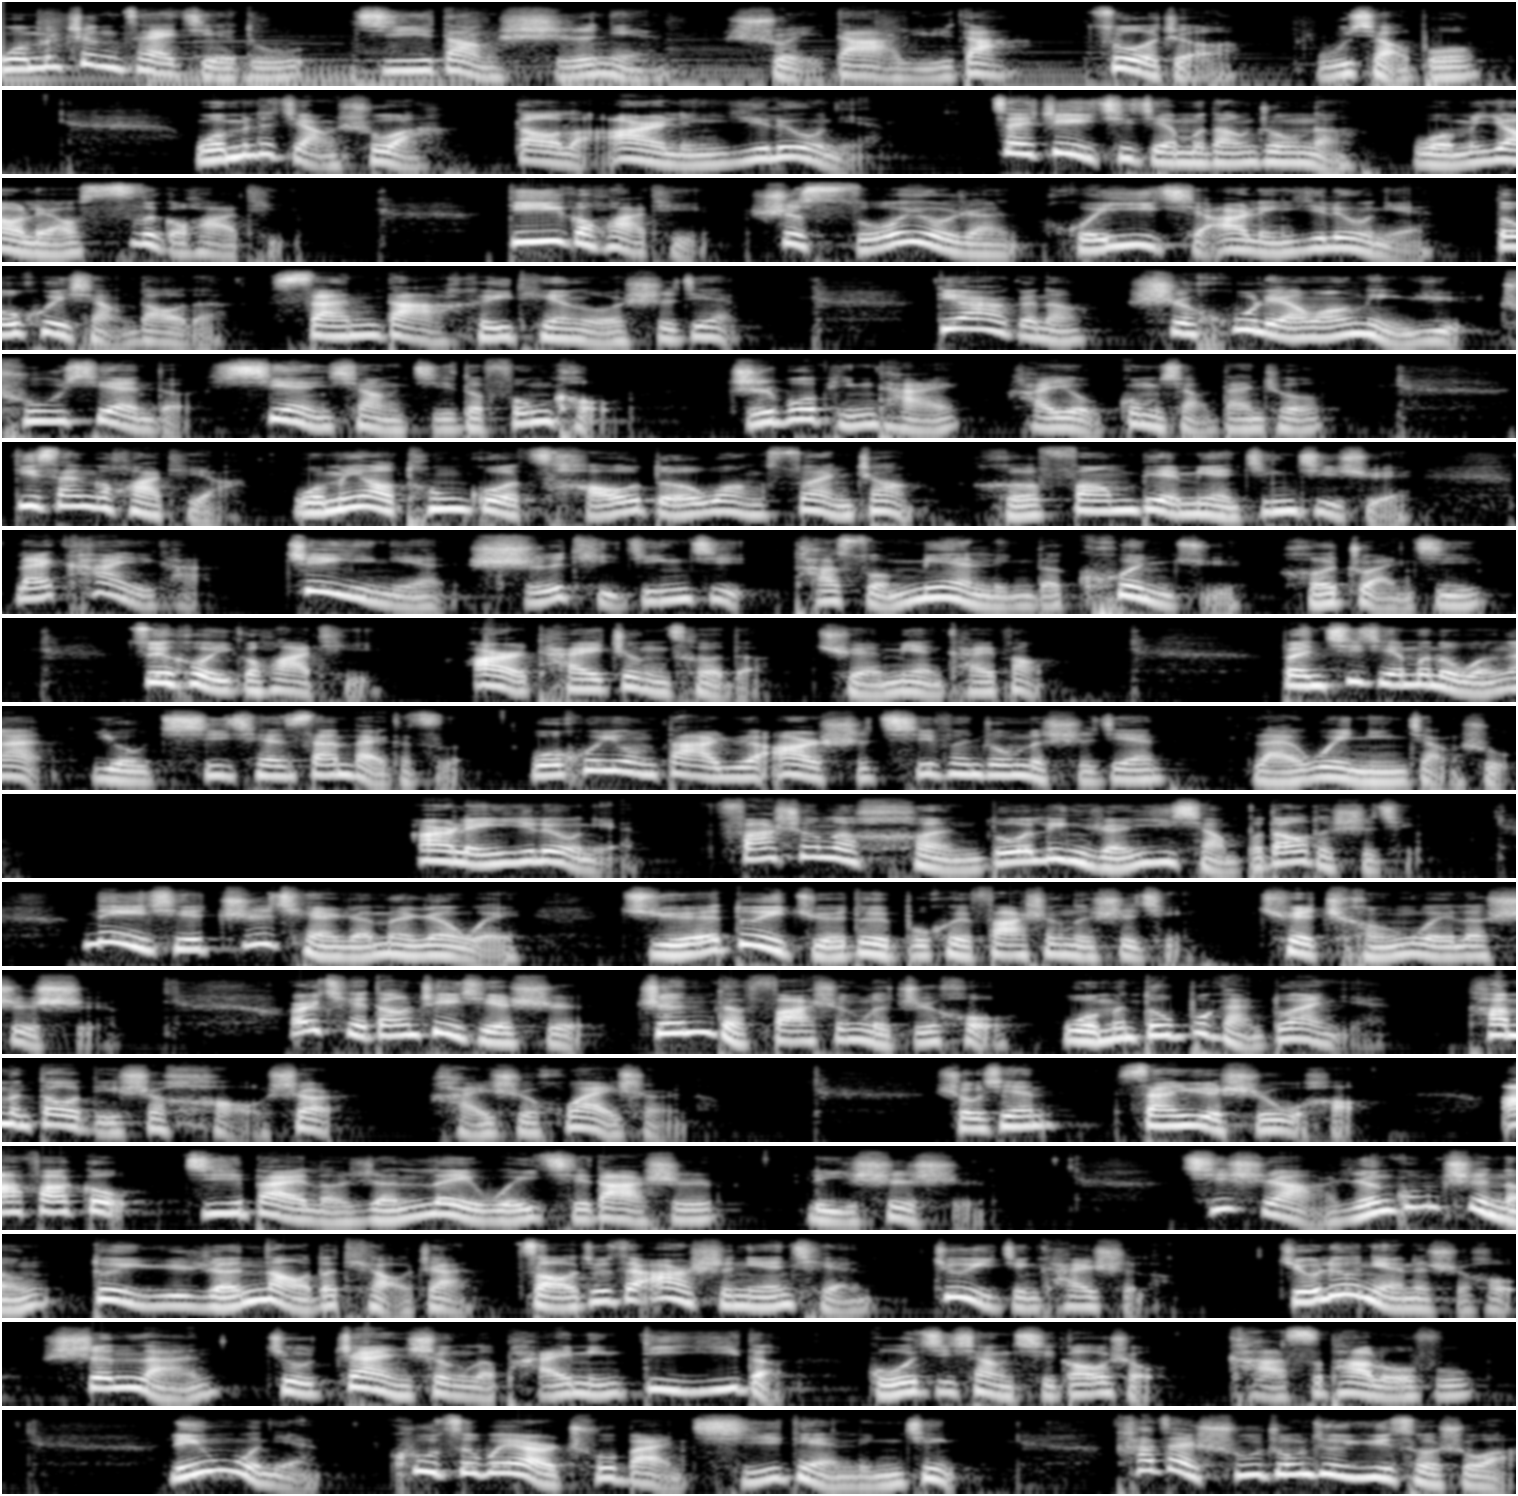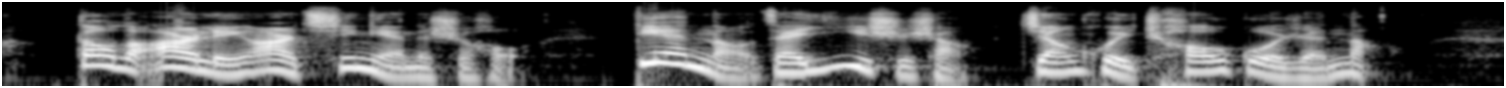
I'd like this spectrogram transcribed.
我们正在解读《激荡十年，水大鱼大》，作者吴晓波。我们的讲述啊，到了二零一六年，在这一期节目当中呢，我们要聊四个话题。第一个话题是所有人回忆起二零一六年都会想到的三大黑天鹅事件。第二个呢，是互联网领域出现的现象级的风口，直播平台还有共享单车。第三个话题啊，我们要通过曹德旺算账和方便面经济学来看一看这一年实体经济它所面临的困局和转机。最后一个话题，二胎政策的全面开放。本期节目的文案有七千三百个字，我会用大约二十七分钟的时间来为您讲述。二零一六年发生了很多令人意想不到的事情。那些之前人们认为绝对绝对不会发生的事情，却成为了事实。而且，当这些事真的发生了之后，我们都不敢断言他们到底是好事儿还是坏事儿呢？首先，三月十五号，AlphaGo 击败了人类围棋大师李世石。其实啊，人工智能对于人脑的挑战，早就在二十年前就已经开始了。九六年的时候，深蓝就战胜了排名第一的国际象棋高手。卡斯帕罗夫，零五年，库兹韦尔出版《起点临近》，他在书中就预测说啊，到了二零二七年的时候，电脑在意识上将会超过人脑；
